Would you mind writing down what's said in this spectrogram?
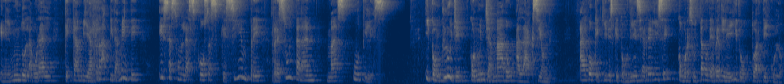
En el mundo laboral que cambia rápidamente, esas son las cosas que siempre resultarán más útiles. Y concluye con un llamado a la acción, algo que quieres que tu audiencia realice como resultado de haber leído tu artículo.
